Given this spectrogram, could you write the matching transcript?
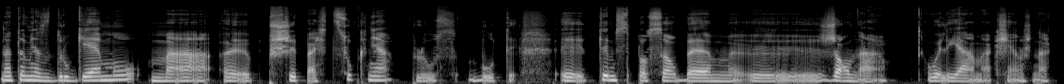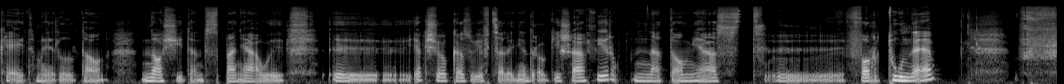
Natomiast drugiemu ma e, przypaść suknia plus buty. E, tym sposobem e, żona Williama, księżna Kate Middleton, nosi ten wspaniały, jak się okazuje, wcale niedrogi szafir, natomiast fortunę w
